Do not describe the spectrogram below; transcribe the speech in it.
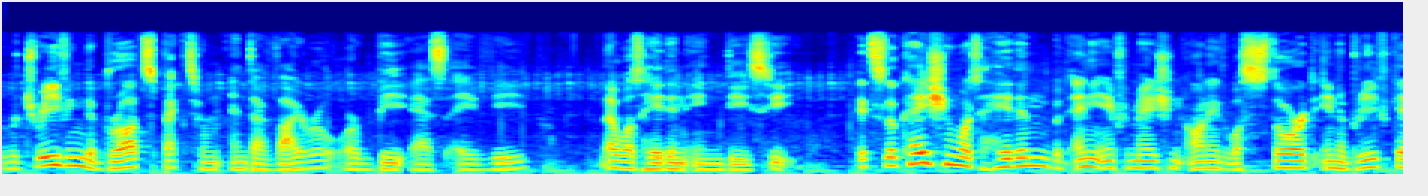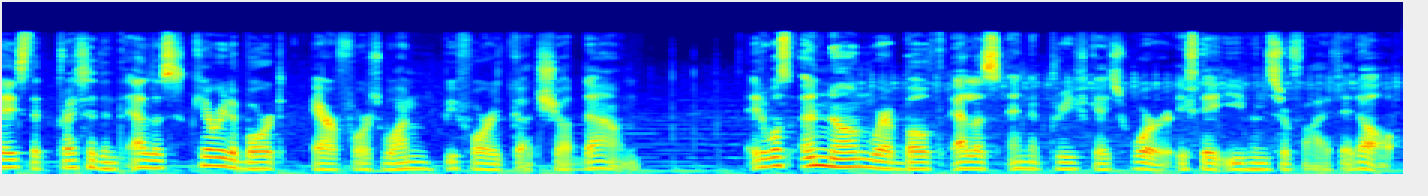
retrieving the broad spectrum antiviral or BSAV that was hidden in DC. Its location was hidden, but any information on it was stored in a briefcase that President Ellis carried aboard Air Force One before it got shot down. It was unknown where both Ellis and the briefcase were, if they even survived at all.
